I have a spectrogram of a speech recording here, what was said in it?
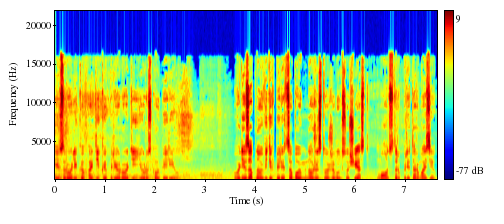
из роликов о дикой природе юрского периода. Внезапно увидев перед собой множество живых существ, монстр притормозил.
